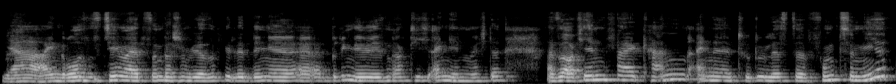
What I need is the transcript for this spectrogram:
Ja, ein großes Thema. Jetzt sind da schon wieder so viele Dinge äh, drin gewesen, auf die ich eingehen möchte. Also auf jeden Fall kann eine To-Do-Liste funktionieren,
